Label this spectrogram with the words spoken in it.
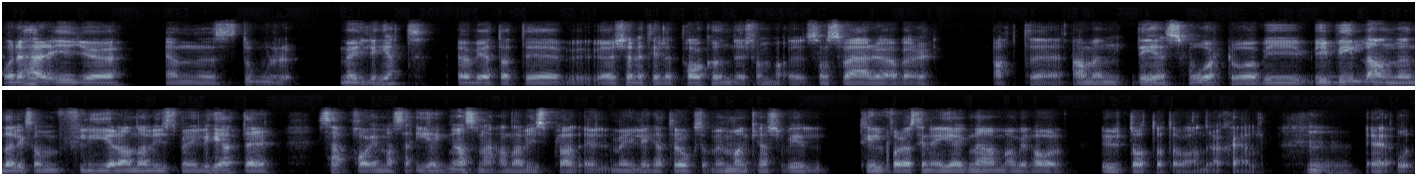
Och det här är ju en stor möjlighet. Jag vet att det, jag känner till ett par kunder som, som svär över att ja, men det är svårt och vi, vi vill använda liksom fler analysmöjligheter. SAP har ju en massa egna sådana analysmöjligheter också, men man kanske vill tillföra sina egna, man vill ha utåtat av andra skäl. Mm. Eh, och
